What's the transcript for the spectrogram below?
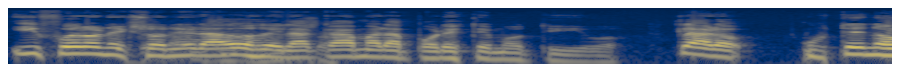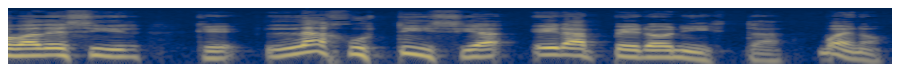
y fueron exonerados de la Cámara por este motivo. Claro, usted nos va a decir que la justicia era peronista. Bueno,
